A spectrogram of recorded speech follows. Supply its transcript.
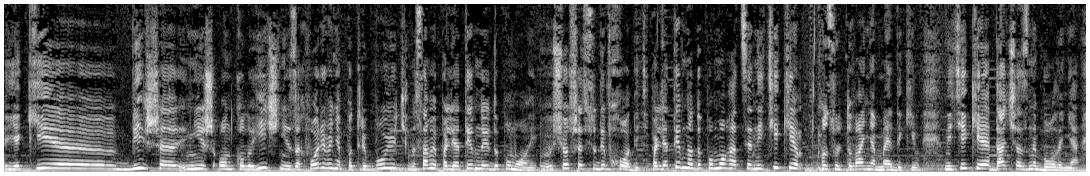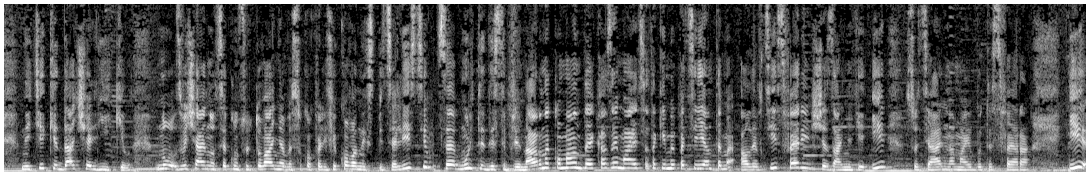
які більше ніж онкологічні онкологічні захворювання потребують саме паліативної допомоги. Що ще сюди входить? Паліативна допомога це не тільки консультування медиків, не тільки дача знеболення, не тільки дача ліків. Ну, звичайно, це консультування висококваліфікованих спеціалістів. Це мультидисциплінарна команда, яка займається такими пацієнтами. Але в цій сфері ще зайняті і соціальна має бути сфера, і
